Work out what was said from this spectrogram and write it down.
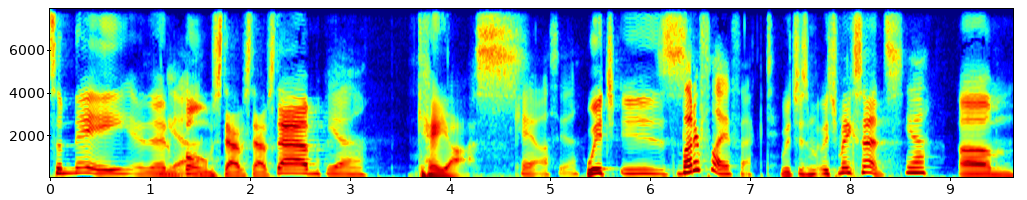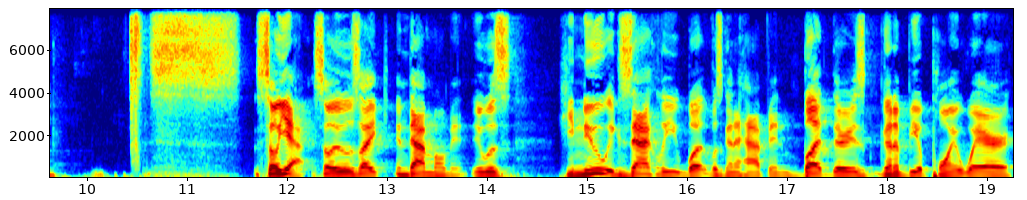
to me and then Yeah. boom stab stab stab Yeah. chaos Chaos. Yeah. which is Butterfly effect. which is which makes sense Yeah. um s- so yeah so it was like in that moment it was he knew exactly what was going to happen but there is going to be a point where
